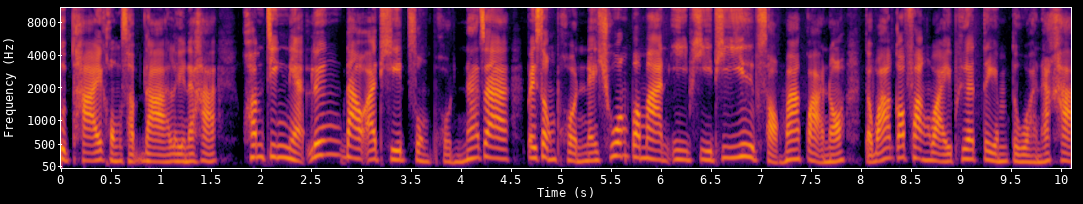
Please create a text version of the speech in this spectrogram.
สุดท้ายของสัปดาห์เลยนะคะ ความจริงเนี่ยเรื่องดาวอาทิตย์ส่งผลน่าจะไปส่งผลในช่วงประมาณ EP ที่ 22 มากกว่าเนาะแต่ว่าก็ฟังไว้เพื่อเตรียมตัวนะคะ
